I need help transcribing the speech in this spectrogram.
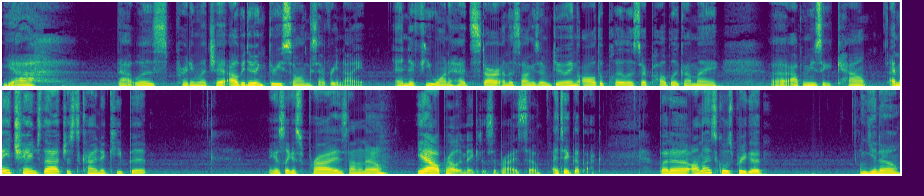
yeah, that was pretty much it. I'll be doing three songs every night. And if you want a head start on the songs I'm doing, all the playlists are public on my uh, Apple Music account. I may change that just to kind of keep it, I guess, like a surprise. I don't know. Yeah, I'll probably make it a surprise, so I take that back. But uh, online school is pretty good. You know,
